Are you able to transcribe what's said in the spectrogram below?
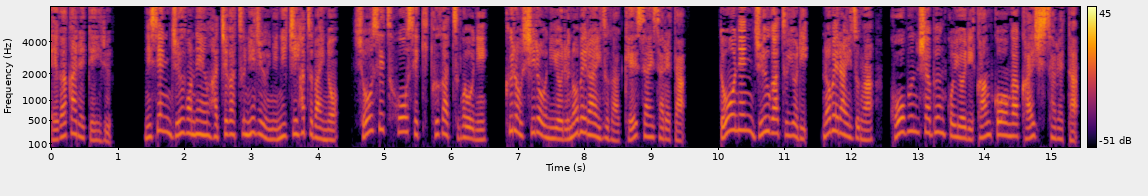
描かれている。2015年8月22日発売の小説宝石9月号に黒白によるノベライズが掲載された。同年10月よりノベライズが公文社文庫より刊行が開始された。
